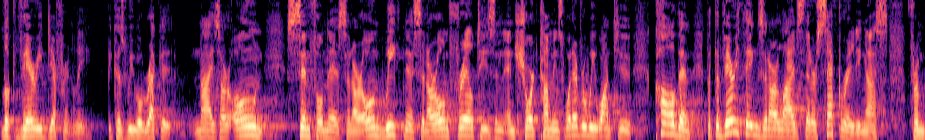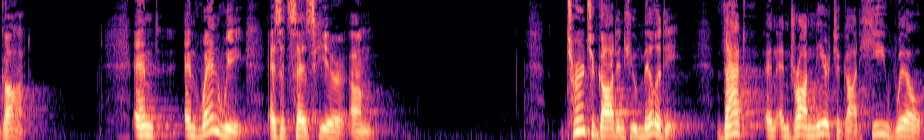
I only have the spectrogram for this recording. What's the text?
look very differently because we will recognize our own sinfulness and our own weakness and our own frailties and, and shortcomings, whatever we want to call them, but the very things in our lives that are separating us from God. And, and when we, as it says here, um, turn to God in humility, that, and, and draw near to God, He will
